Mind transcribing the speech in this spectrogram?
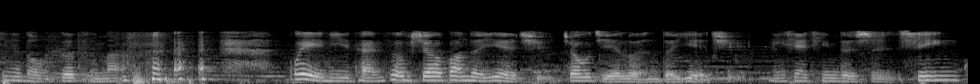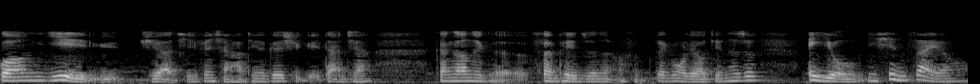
听得懂歌词吗？为你弹奏肖邦的夜曲，周杰伦的夜曲。您现在听的是《星光夜雨》，徐雅琪分享好听的歌曲给大家。刚刚那个范佩珍啊，在跟我聊天，他说：“哎呦，你现在哦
